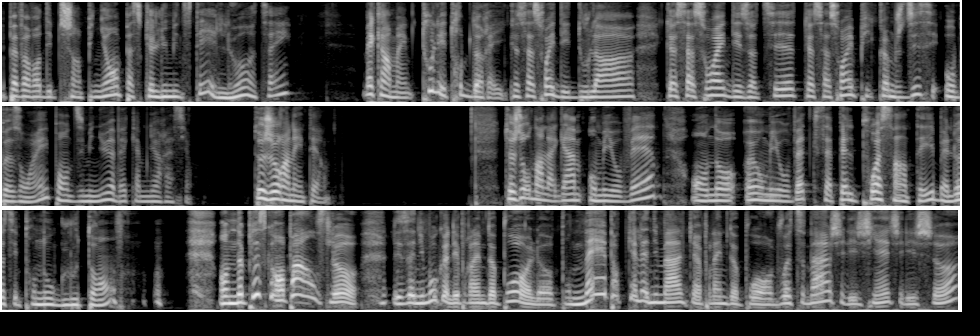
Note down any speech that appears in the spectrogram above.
ils peuvent avoir des petits champignons parce que l'humidité est là, tu sais. Mais quand même, tous les troubles d'oreille, que ce soit des douleurs, que ce soit des otites, que ce soit, puis comme je dis, c'est au besoin, puis on diminue avec amélioration. Toujours en interne. Toujours dans la gamme homéovète, on a un homéovète qui s'appelle Poids Santé. Bien là, c'est pour nos gloutons. on en a plus qu'on pense, là. Les animaux qui ont des problèmes de poids, là. Pour n'importe quel animal qui a un problème de poids. On le voit souvent chez les chiens, chez les chats.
